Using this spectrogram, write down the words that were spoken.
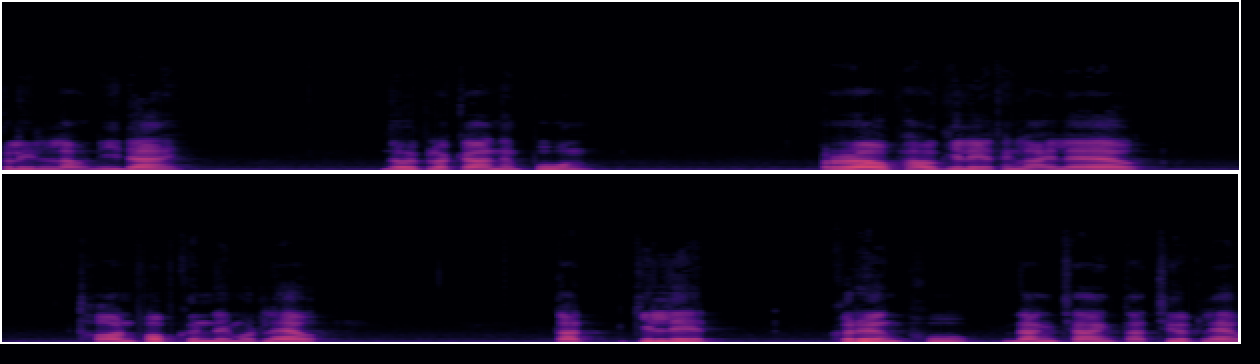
กลิ่นเหล่านี้ได้ โดยประการทั้งปวง เราเผากิเลสทั้งหลายแล้ว ถอนพบขึ้นได้หมดแล้ว ตัดกิเลสเครื่องผูกดังช้างตัดเชือกแล้ว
